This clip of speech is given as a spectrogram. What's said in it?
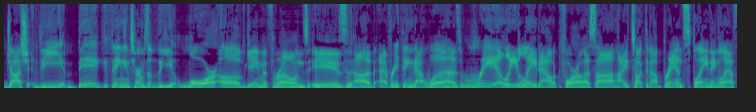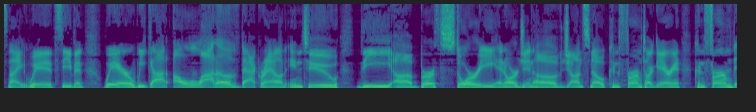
Josh, the big thing in terms of the lore of Game of Thrones is uh, everything that was really laid out for us. Uh, I talked about brand splaining last night with Stephen, where we got a lot of background into the uh, birth story and origin of Jon Snow, confirmed Targaryen, confirmed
